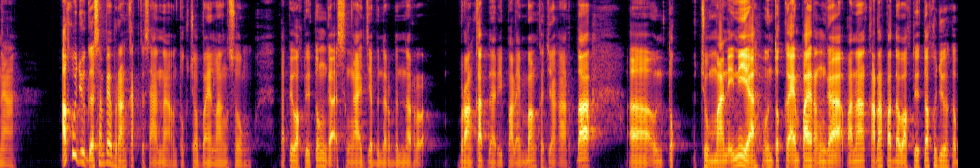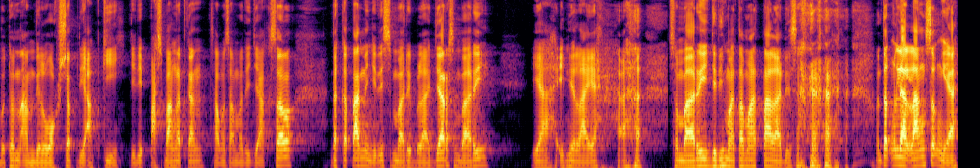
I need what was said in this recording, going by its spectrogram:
Nah, aku juga sampai berangkat ke sana untuk cobain langsung. Tapi waktu itu nggak sengaja bener-bener berangkat dari Palembang ke Jakarta uh, untuk cuman ini ya, untuk ke Empire enggak. Karena karena pada waktu itu aku juga kebetulan ambil workshop di APKI. Jadi pas banget kan sama-sama di Jaksel. Deketan jadi sembari belajar, sembari ya inilah ya. sembari jadi mata-mata lah di sana. untuk melihat langsung ya.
